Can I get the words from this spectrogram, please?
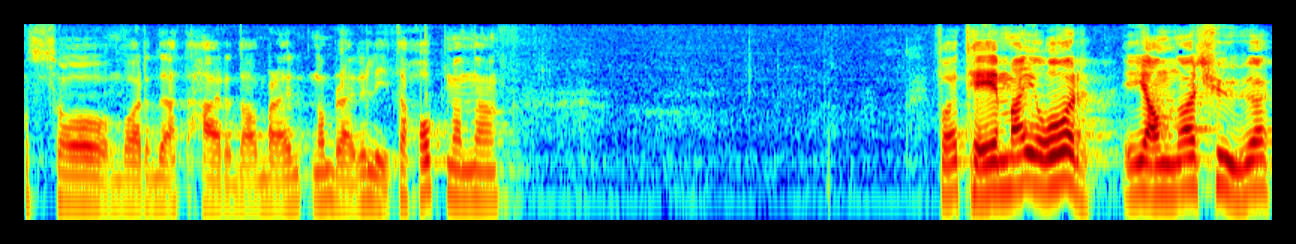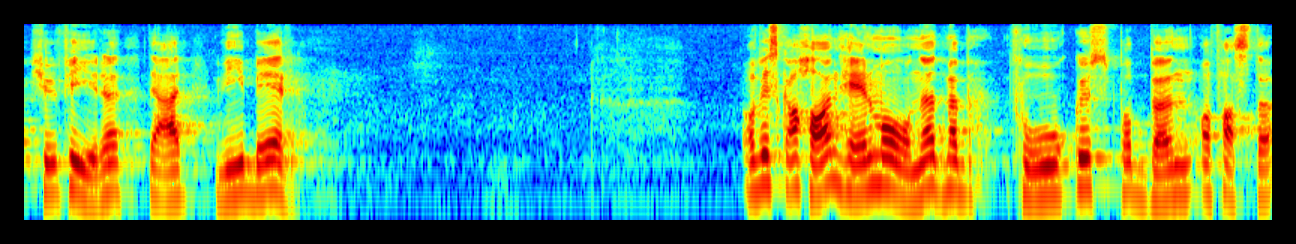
Og så var det dette her da ble, Nå ble det lite hopp, men For temaet i år, i januar 2024, det er 'Vi ber'. Og vi skal ha en hel måned med fokus på bønn og faste.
